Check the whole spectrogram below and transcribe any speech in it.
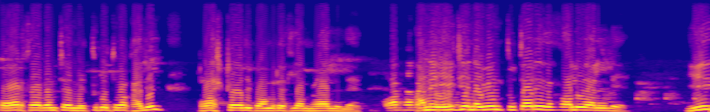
पवार साहेबांच्या नेतृत्वाखालील राष्ट्रवादी काँग्रेसला मिळालेल्या आहेत. आणि ही जी नवीन तुतारी चालू झालेली आहे ही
